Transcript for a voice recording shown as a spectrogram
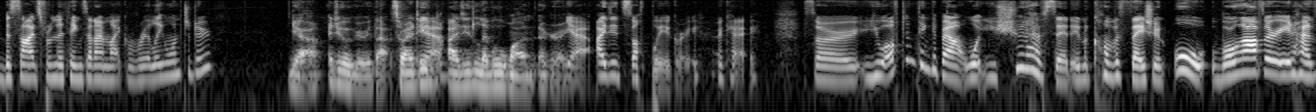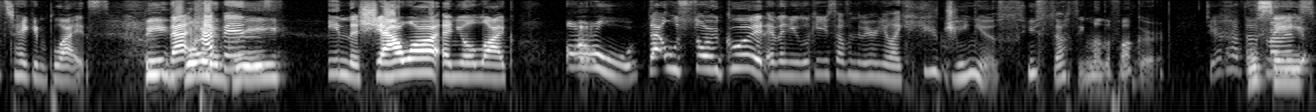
Besides from the things that I'm like really want to do. Yeah, I do agree with that. So I did. Yeah. I did level one agree. Yeah, I did soft boy agree. Okay. So you often think about what you should have said in a conversation or long after it has taken place Big That boy happens. agree. in the shower and you're like, oh, that was so good. And then you look at yourself in the mirror and you're like, you genius. You sassy motherfucker. Do you ever have Well, those see, moments?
